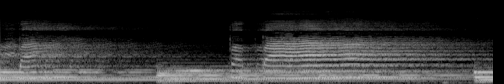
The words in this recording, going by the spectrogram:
my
